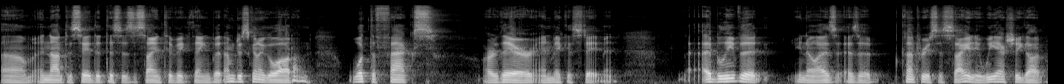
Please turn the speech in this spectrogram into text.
um, and not to say that this is a scientific thing, but I'm just going to go out on what the facts are there and make a statement. I believe that, you know, as, as a country, a society, we actually got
